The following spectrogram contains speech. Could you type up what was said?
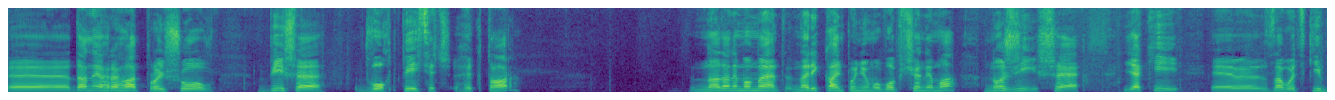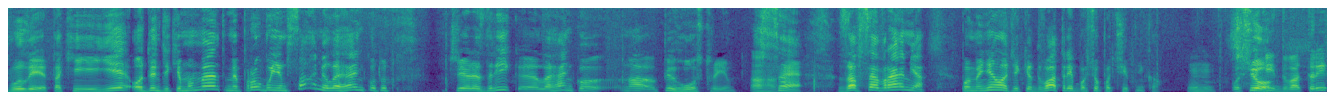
Е, Даний агрегат пройшов більше 2000 гектар. На даний момент нарікань по ньому взагалі нема. Ножі ще які е, заводські були, такі і є. Один тільки момент ми пробуємо самі легенько тут через рік е, легенько на, підгострюємо. Ага. Все. За все время поміняло тільки 2-3 ось подшипника. Угу. Ось такі два-три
